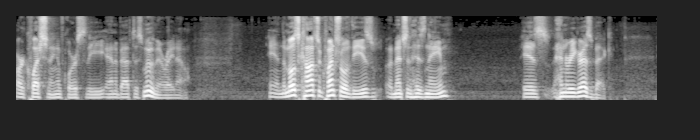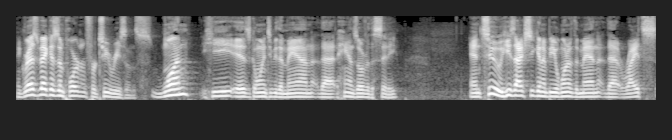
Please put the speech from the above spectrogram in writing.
are questioning, of course, the Anabaptist movement right now. And the most consequential of these, I mentioned his name, is Henry Gresbeck. And Gresbeck is important for two reasons. One, he is going to be the man that hands over the city. And two, he's actually going to be one of the men that writes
